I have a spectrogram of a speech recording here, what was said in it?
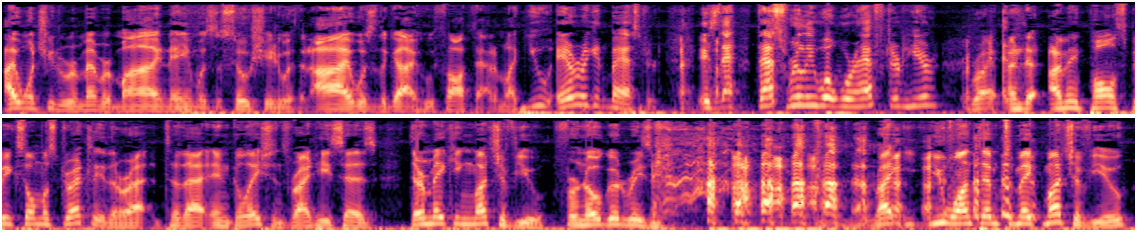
I want you to remember my name was associated with it. I was the guy who thought that. I'm like, you arrogant bastard. Is that that's really what we're after here? Right. And uh, I mean, Paul speaks almost directly to ra- to that in Galatians, right? He says, they're making much of you for no good reason. right? You- You want them to make much of you,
